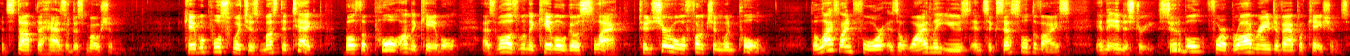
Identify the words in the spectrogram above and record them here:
and stop the hazardous motion. Cable pull switches must detect both a pull on the cable as well as when the cable goes slack to ensure it will function when pulled. The Lifeline 4 is a widely used and successful device in the industry, suitable for a broad range of applications.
